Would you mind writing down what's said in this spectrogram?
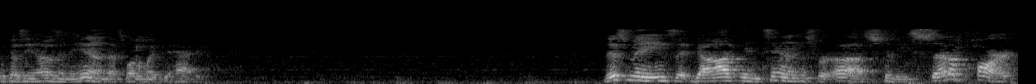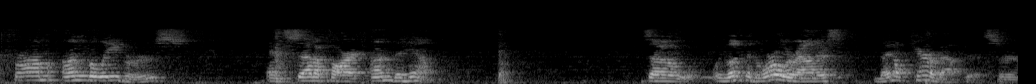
because He knows in the end that's what will make you happy. This means that God intends for us to be set apart from unbelievers and set apart unto Him. So we look at the world around us, they don't care about this, or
